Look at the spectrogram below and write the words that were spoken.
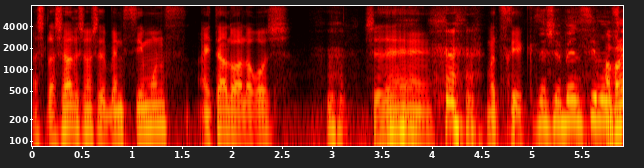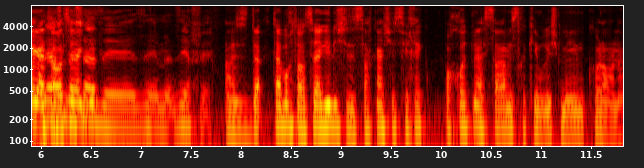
השלשה הראשונה של בן סימונס הייתה לו על הראש, שזה מצחיק. זה שבן רוצה שלושה להגיד- זה- יפה. אז טבוך, אתה רוצה להגיד לי שזה שחקן ששיחק פחות מעשרה משחקים רשמיים כל העונה.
